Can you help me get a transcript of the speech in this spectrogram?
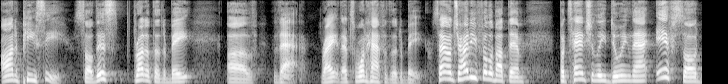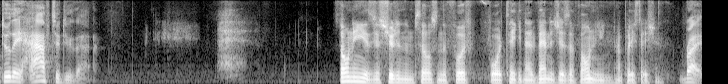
on PC. So this brought up the debate of that, right? That's one half of the debate. Silencer, how do you feel about them potentially doing that? If so, do they have to do that? Sony is just shooting themselves in the foot for taking advantages of owning a PlayStation. Right.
